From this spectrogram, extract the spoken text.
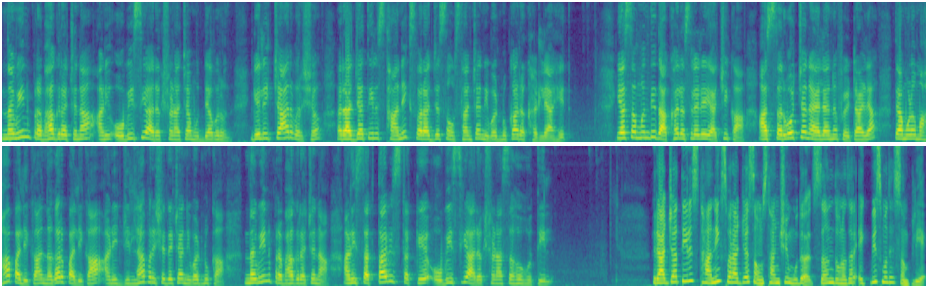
नवीन प्रभाग रचना आणि ओबीसी आरक्षणाच्या मुद्द्यावरून गेली चार वर्ष राज्यातील स्थानिक स्वराज्य संस्थांच्या निवडणुका रखडल्या आहेत. यासंबंधी दाखल असलेल्या याचिका आज सर्वोच्च न्यायालयानं फेटाळल्या. त्यामुळे महापालिका नगरपालिका आणि जिल्हा परिषदेच्या निवडणुका नवीन प्रभाग रचना आणि सत्तावीस टक्के ओबीसी आरक्षणासह होतील. राज्यातील स्थानिक स्वराज्य संस्थांची मुदत सन दोन हजार एकवीसमध्ये संपली आहे.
